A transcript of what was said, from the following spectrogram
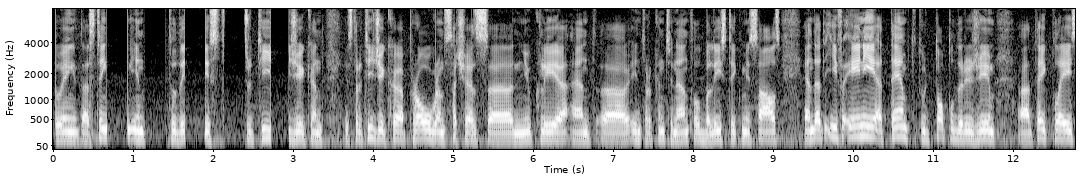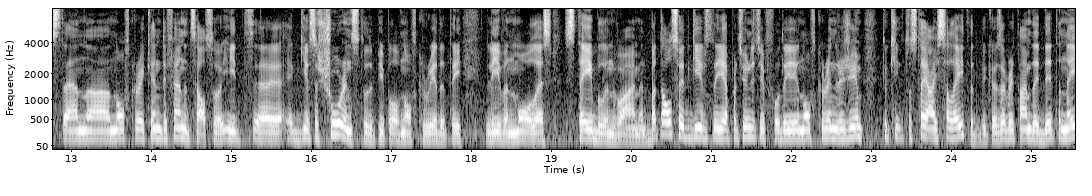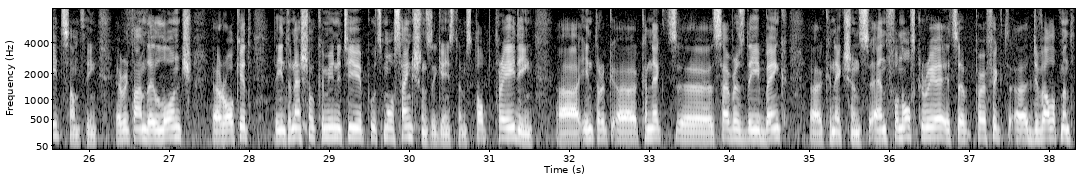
doing, that's thinking into the strategic strategic and strategic uh, programs such as uh, nuclear and uh, intercontinental ballistic missiles, and that if any attempt to topple the regime take place, then North Korea can defend itself. So it, it, gives assurance to the people of North Korea that they live in more or less stable environment. But also it gives the opportunity for the North Korean regime to, keep, to stay isolated because every time they detonate something, every time they launch a rocket, the international community puts more sanctions against them, stop trading, uh, inter, uh, connects, uh, severs the bank uh, connections. And for North Korea, it's a perfect uh, development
